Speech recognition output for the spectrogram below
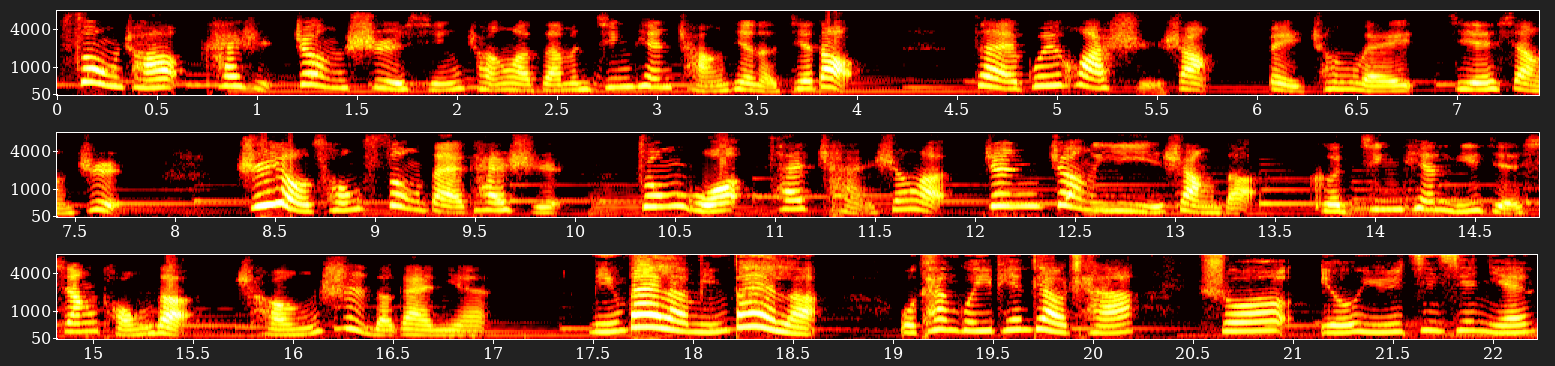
宋朝开始正式形成了咱们今天常见的街道，在规划史上被称为街巷制。只有从宋代开始。中国才产生了真正意义上的和今天理解相同的城市的概念。明白了，明白了。我看过一篇调查，说由于近些年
